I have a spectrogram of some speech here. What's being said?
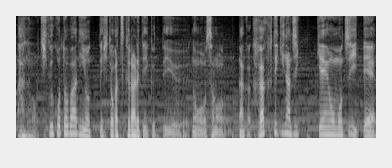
あの聞く言葉によって人が作られていくっていうのをそのなんか科学的な実験を用いて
